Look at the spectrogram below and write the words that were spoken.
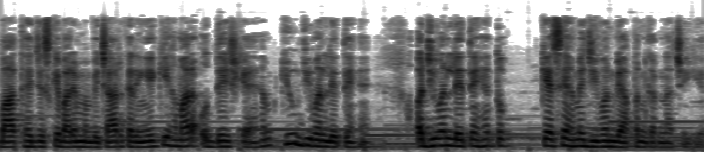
बात है, जिसके बारे में हम विचार करेंगे कि हमारा उद्देश्य क्या है, हम क्यों जीवन लेते हैं, और जीवन लेते हैं तो कैसे हमें जीवन व्यापन करना चाहिए।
